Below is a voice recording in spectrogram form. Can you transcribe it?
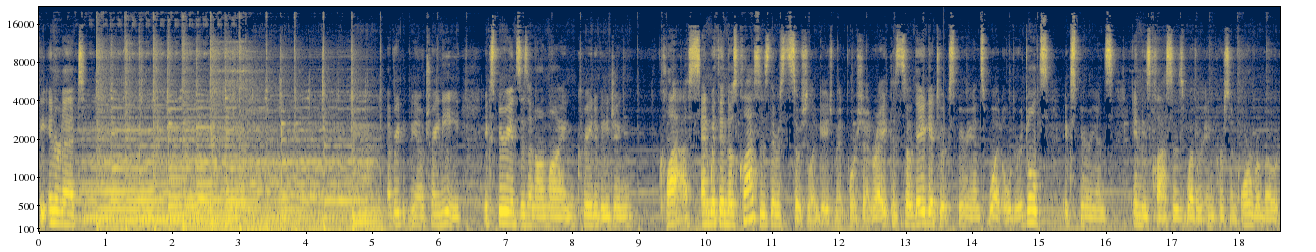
the internet. Every, you know, trainee experiences an online creative aging class and within those classes there's the social engagement portion right? Because so they get to experience what older adults experience in these classes whether in person or remote.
